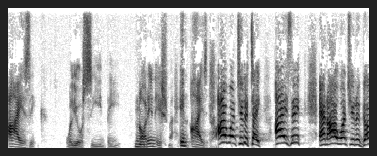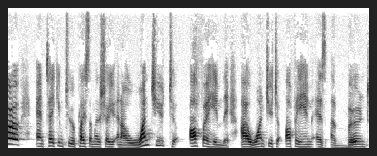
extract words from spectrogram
Isaac will your seed be, not in Ishmael, in Isaac. I want you to take Isaac and I want you to go and take him to a place I'm going to show you, and I want you to offer him there. I want you to offer him as a burnt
